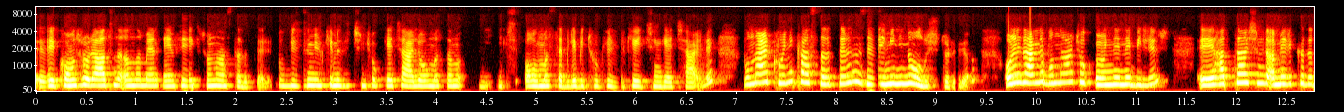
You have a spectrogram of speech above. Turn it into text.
e, kontrol altına alınamayan enfeksiyon hastalıkları. Bu bizim ülkemiz için çok geçerli olmasa olmasa bile birçok ülke için geçerli. Bunlar kronik hastalıkların zeminini oluşturuyor. O nedenle bunlar çok önlenebilir. E, hatta şimdi Amerika'da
